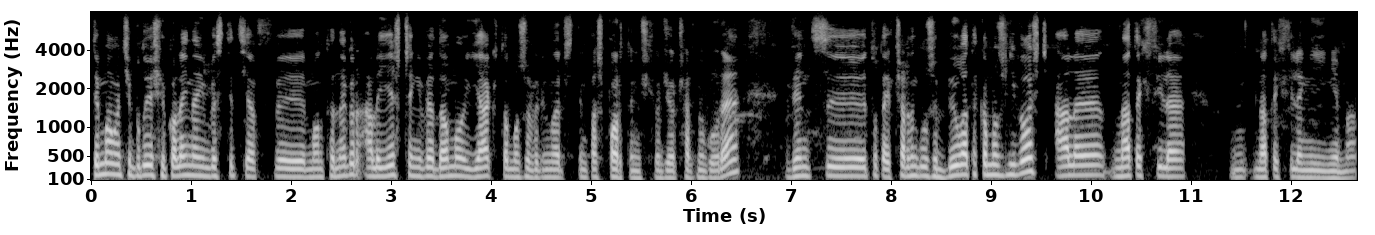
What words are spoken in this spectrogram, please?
W tym momencie buduje się kolejna inwestycja w e, Montenegro, ale jeszcze nie wiadomo, jak to może wyglądać z tym paszportem, jeśli chodzi o Czarnogórę. Więc y, tutaj w Czarnogórze była taka możliwość, ale na tę chwilę, na tę chwilę jej nie ma.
